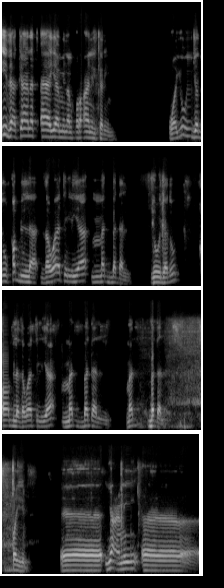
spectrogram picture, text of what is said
إذا كانت آية من القرآن الكريم ويوجد قبل ذوات الياء مد بدل. يوجد قبل ذوات الياء مد بدل. مد بدل. طيب. آه يعني آه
